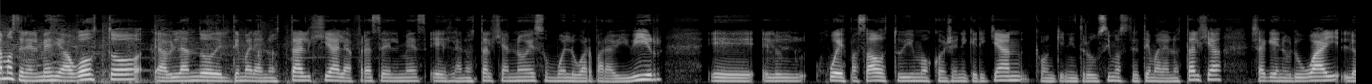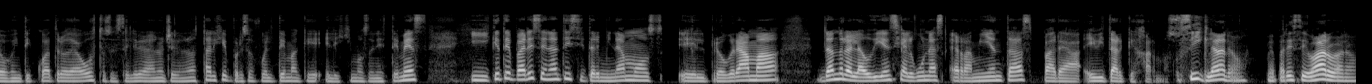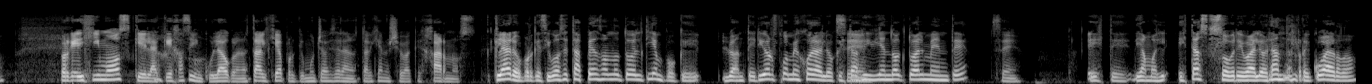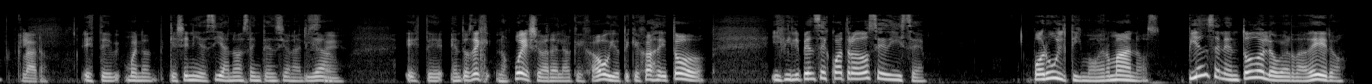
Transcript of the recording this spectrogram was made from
Estamos en el mes de agosto hablando del tema de la nostalgia. La frase del mes es la nostalgia no es un buen lugar para vivir. Eh, el jueves pasado estuvimos con Jenny Kerikian, con quien introducimos este tema de la nostalgia, ya que en Uruguay los 24 de agosto se celebra la Noche de la Nostalgia y por eso fue el tema que elegimos en este mes. ¿Y qué te parece, Nati, si terminamos el programa dándole a la audiencia algunas herramientas para evitar quejarnos? Sí, claro, me parece bárbaro. Porque dijimos que la queja se vinculaba con la nostalgia, porque muchas veces la nostalgia nos lleva a quejarnos. Claro, porque si vos estás pensando todo el tiempo que lo anterior fue mejor a lo que Sí. estás viviendo actualmente, Sí, este, digamos, estás sobrevalorando el recuerdo. claro. Este, bueno, que Jenny decía, ¿no? Esa intencionalidad. Sí. Este, entonces nos puede llevar a la queja, obvio, te quejas de todo. Y Filipenses 4:12 dice, por último, hermanos, piensen en todo lo verdadero,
